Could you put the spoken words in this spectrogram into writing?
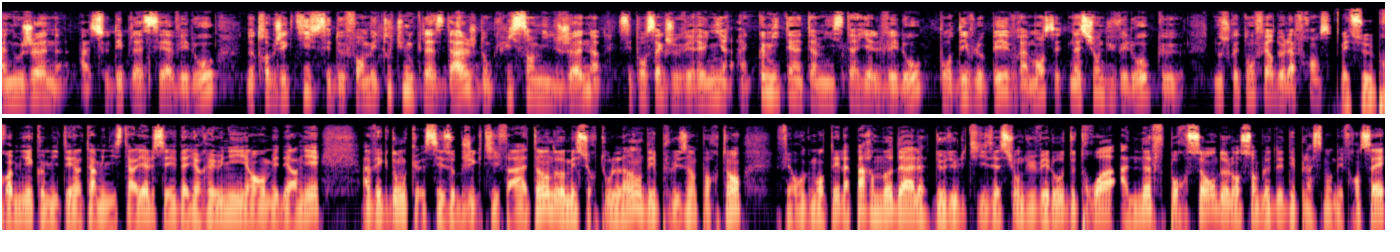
à nos jeunes à se déplacer à vélo. Notre objectif, c'est de former toute une classe d'âge, donc 800 000 jeunes. C'est pour ça que je vais réunir un comité interministériel vélo pour développer vraiment cette nation du vélo que nous souhaitons faire de la France. Et ce premier comité interministériel s'est d'ailleurs réuni hein, en mai dernier, avec donc ses objectifs à atteindre, mais surtout l'un des plus importants, faire augmenter la part modale de l'utilisation du vélo de 3 à 9% de l'ensemble des déplacements des Français.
